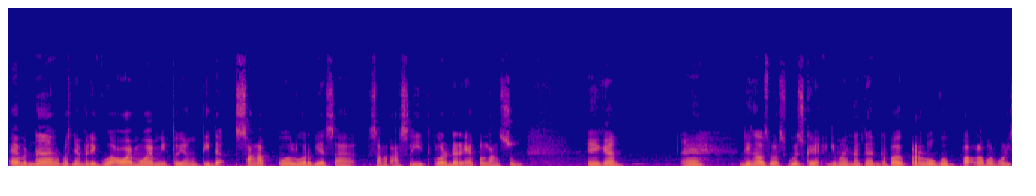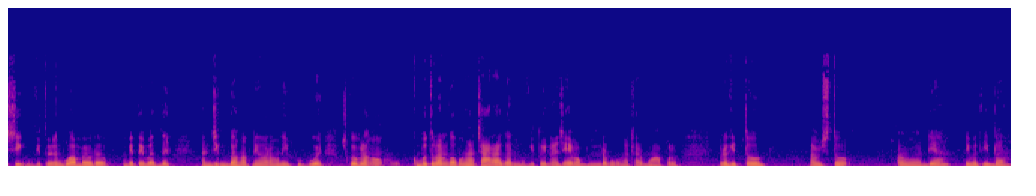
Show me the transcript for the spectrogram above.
Eh bener pas nyampe di gue OM OM itu yang tidak sangat wah luar biasa sangat asli keluar dari Apple langsung. Ya kan? Eh dia nggak usah balas gue kayak gimana kan? Apa perlu gue lapor polisi? Gitu. Dan gue sampai udah bete banget deh. Anjing banget nih orang nipu gue. Terus gue bilang oh kebetulan gue pengacara kan? Gue gituin aja. Emang bener gue pengacara? Mau apa lo udah gitu. Habis itu uh, dia tiba-tiba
